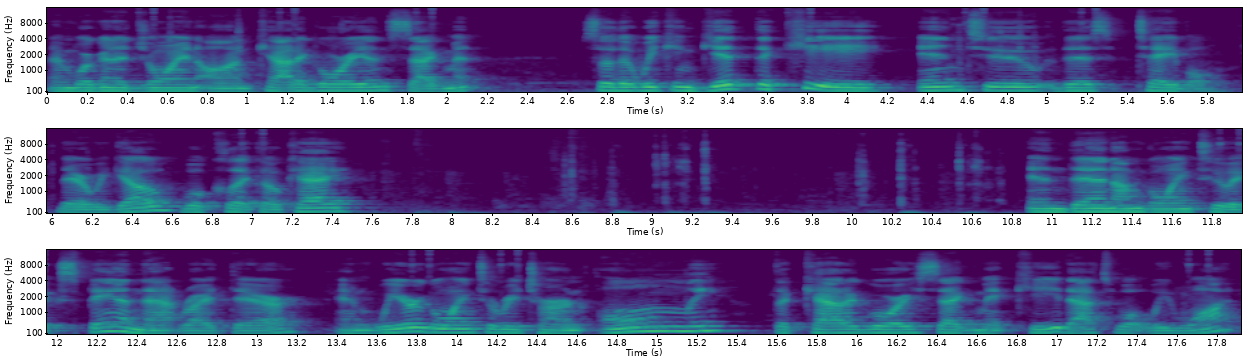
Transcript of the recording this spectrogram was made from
And we're gonna join on category and segment so that we can get the key into this table. There we go. We'll click OK. And then I'm going to expand that right there. And we are going to return only the category segment key. That's what we want.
